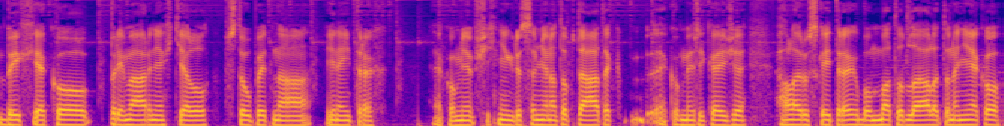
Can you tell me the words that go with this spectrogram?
bych jako primárně chtěl vstoupit na jiný trh. Jako mě všichni, kdo se mě na to ptá, tak jako mi říkají, že hele, ruský trh, bomba, tohle, ale to není jako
